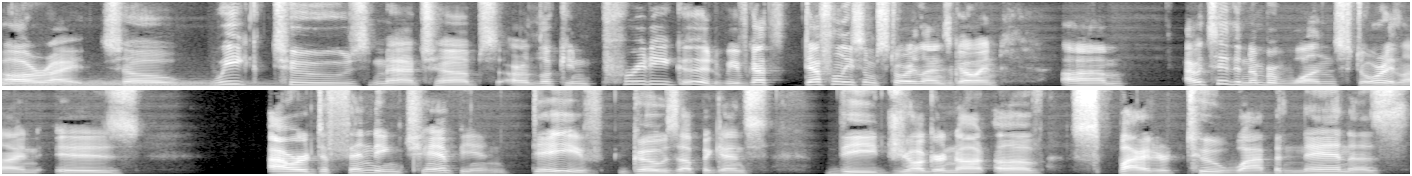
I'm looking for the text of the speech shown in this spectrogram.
All right, so week two's matchups are looking pretty good. We've got definitely some storylines going. Um, I would say the number one storyline is our defending champion, Dave, goes up against the juggernaut of Spider 2 Y Bananas,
